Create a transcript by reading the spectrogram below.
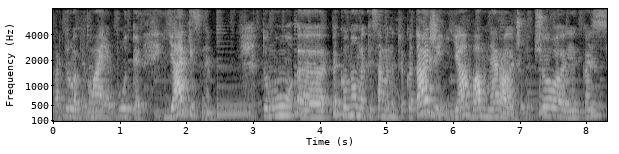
в гардеробі має бути якісним. Тому е, економити саме на трикотажі я вам не раджу. Якщо якась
